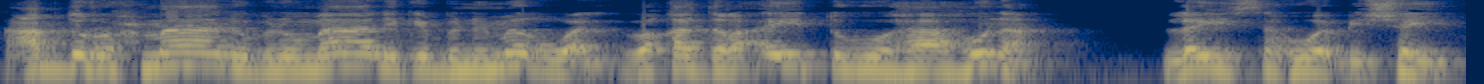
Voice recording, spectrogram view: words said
Abdurrahman ibn Malik ibn Mirwal, وقد رأيته ها هنا, ليس هو بشيء.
